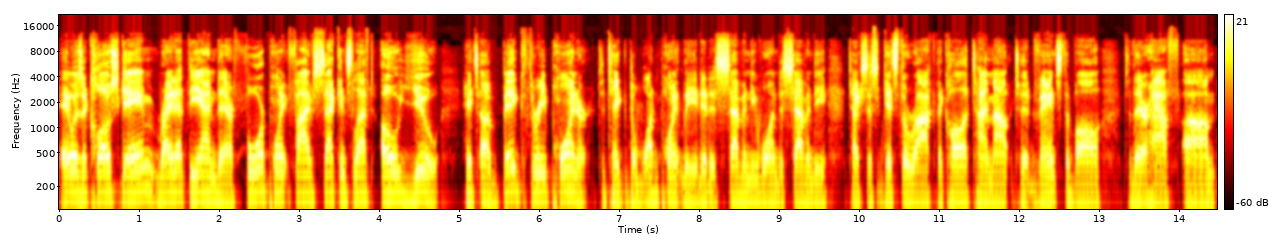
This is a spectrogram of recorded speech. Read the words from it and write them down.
It was a close game right at the end there. 4.5 seconds left. OU hits a big three pointer to take the one point lead. It is 71 to 70. Texas gets the rock. They call a timeout to advance the ball to their half. Um,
